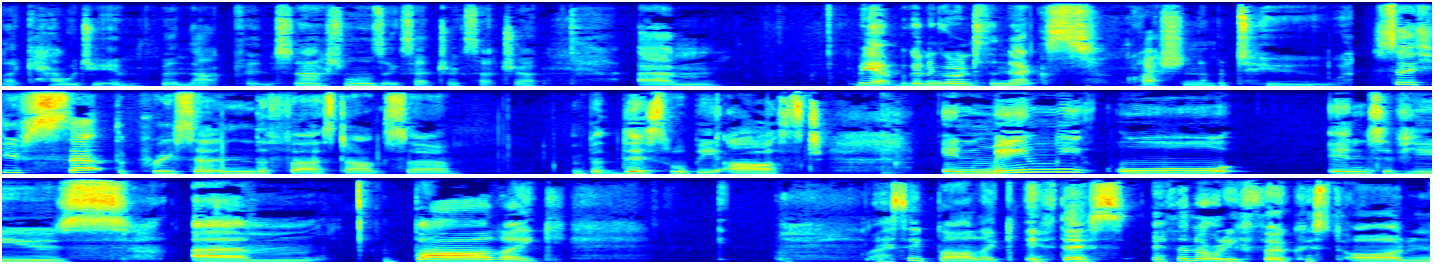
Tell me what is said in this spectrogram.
Like how would you implement that for internationals, etc. etc. Um but yeah, we're gonna go into the next question, number two. So if you've set the preset in the first answer, but this will be asked in mainly all interviews, um, bar like I say bar like if there's if they're not really focused on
